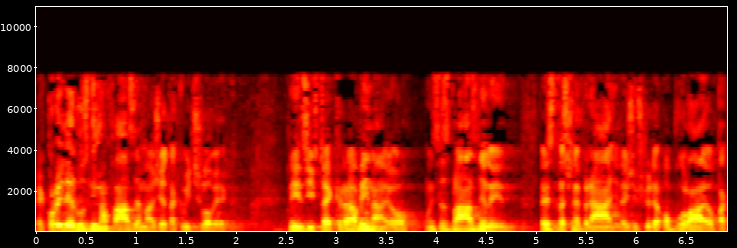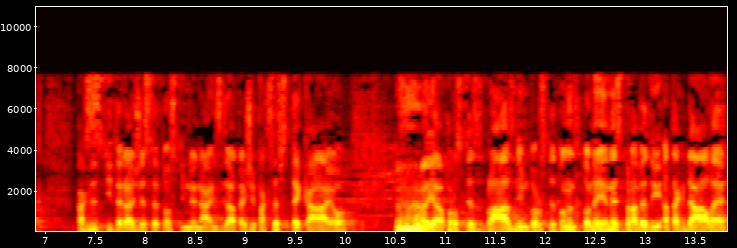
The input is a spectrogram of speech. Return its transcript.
Jak projde různýma fázema, že takový člověk? Nejdřív, to je kravina, jo? Oni se zbláznili, takže se začne bránit, takže všude obvolá, jo? Pak, pak zjistí teda, že se to s tím nedá nic dělat, takže pak se vsteká, jo? Já prostě zblázním, prostě to, to je nespravedlivý a tak dále,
